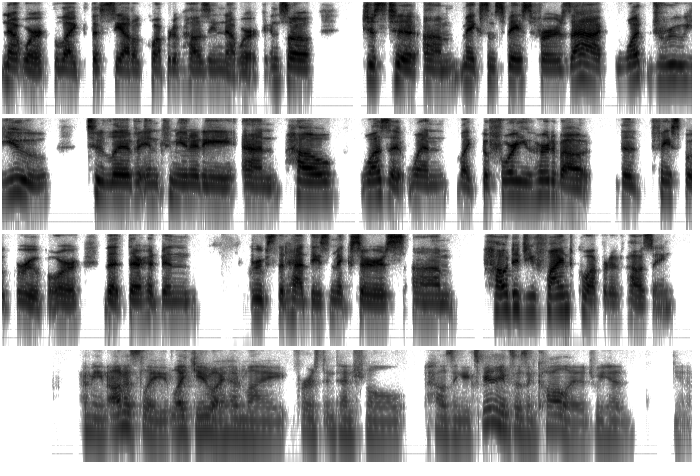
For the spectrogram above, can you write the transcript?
network like the Seattle Cooperative Housing Network. And so, just to um, make some space for Zach, what drew you to live in community and how was it when like before you heard about the Facebook group or that there had been groups that had these mixers. Um, how did you find cooperative housing? I mean, honestly, like you, I had my first intentional housing experiences in college. We had, you know,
